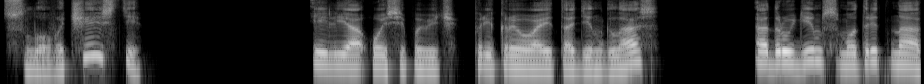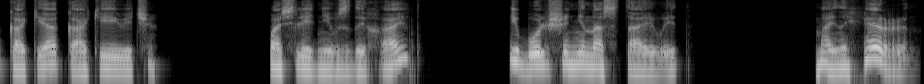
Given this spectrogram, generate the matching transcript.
слово чести?» Илья Осипович прикрывает один глаз, а другим смотрит на Акакия Акакиевича. Последний вздыхает и больше не настаивает. «Майне Херрен!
